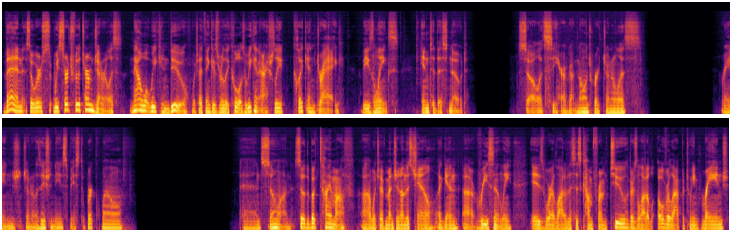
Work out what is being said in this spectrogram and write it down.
Then, so we're, we search for the term generalist. Now what we can do, which I think is really cool, is we can actually click and drag these links into this node. So let's see here. I've got knowledge work generalists, range, generalization needs space to work well, and so on. So the book Time Off, uh, which I've mentioned on this channel again uh, recently, is where a lot of this has come from too. There's a lot of overlap between range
